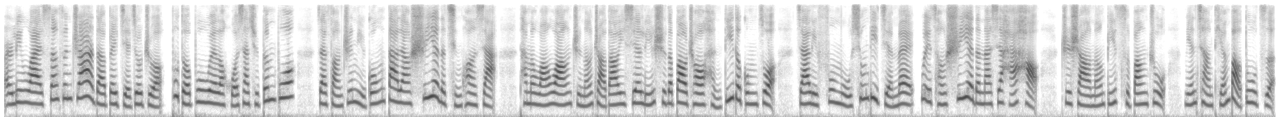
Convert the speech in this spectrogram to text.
而另外三分之二的被解救者不得不为了活下去奔波。在纺织女工大量失业的情况下，他们往往只能找到一些临时的、报酬很低的工作。家里父母兄弟姐妹未曾失业的那些还好，至少能彼此帮助，勉强填饱肚子。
